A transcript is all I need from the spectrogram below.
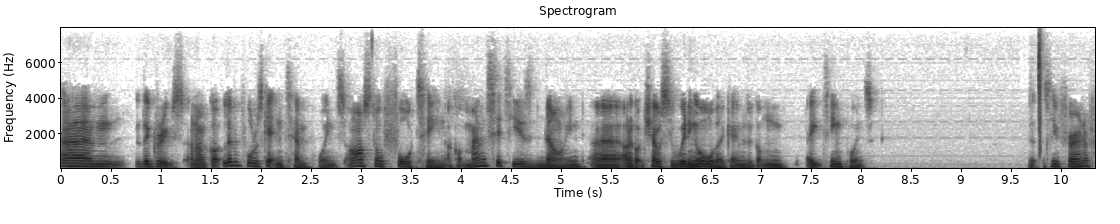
um, the groups, and I've got Liverpool is getting 10 points, Arsenal 14, I've got Man City is 9, uh, and I've got Chelsea winning all their games, I've got them 18 points. Does that seem fair enough?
